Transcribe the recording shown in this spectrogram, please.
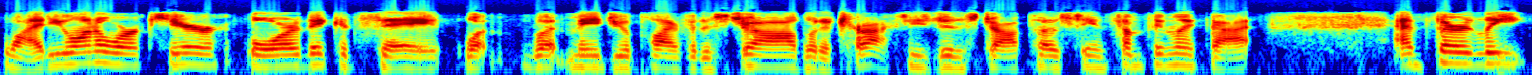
Why do you want to work here? Or they could say, what, what made you apply for this job? What attracted you to this job posting? Something like that. And thirdly,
